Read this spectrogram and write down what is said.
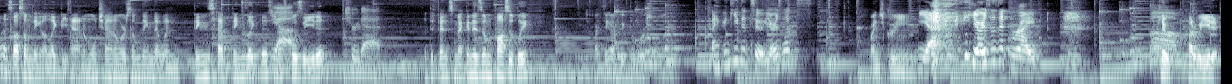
I saw something on like the Animal Channel or something that when things have things like this, you're not supposed to eat it. True that. A defense mechanism, possibly. I think I picked the worst one. I think you did too. Yours looks. Mine's green. Yeah, yours isn't ripe. Okay, Um, how do we eat it?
